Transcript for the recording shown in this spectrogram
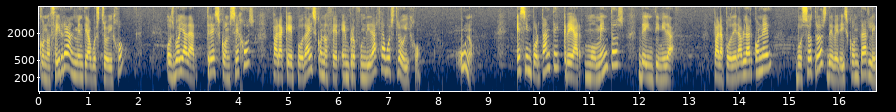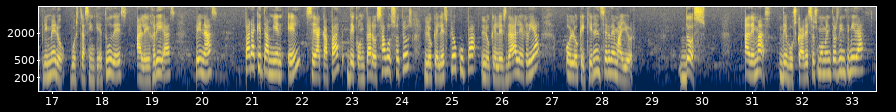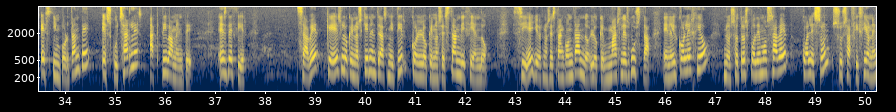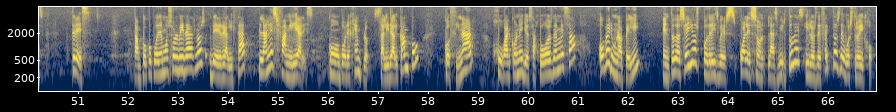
¿Conocéis realmente a vuestro hijo? Os voy a dar tres consejos para que podáis conocer en profundidad a vuestro hijo. Uno, es importante crear momentos de intimidad. Para poder hablar con él, vosotros deberéis contarle primero vuestras inquietudes, alegrías, penas, para que también él sea capaz de contaros a vosotros lo que les preocupa, lo que les da alegría o lo que quieren ser de mayor. Dos, además de buscar esos momentos de intimidad, es importante escucharles activamente. Es decir, saber qué es lo que nos quieren transmitir con lo que nos están diciendo. Si ellos nos están contando lo que más les gusta en el colegio, nosotros podemos saber cuáles son sus aficiones. Tres, tampoco podemos olvidarnos de realizar planes familiares, como por ejemplo salir al campo, cocinar, jugar con ellos a juegos de mesa o ver una peli. En todos ellos podréis ver cuáles son las virtudes y los defectos de vuestro hijo.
